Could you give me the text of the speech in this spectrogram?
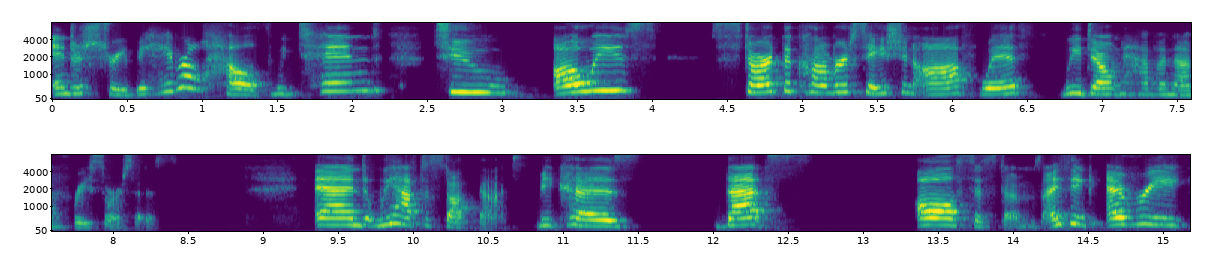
industry behavioral health we tend to always start the conversation off with we don't have enough resources. And we have to stop that because that's all systems. I think every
